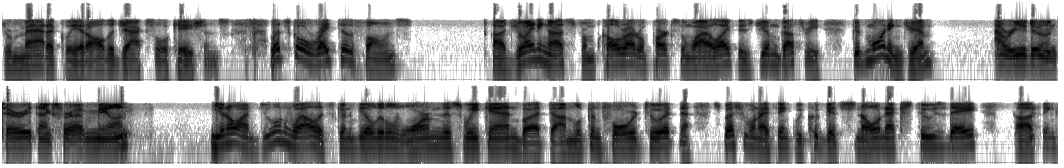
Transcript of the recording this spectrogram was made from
dramatically at all the Jack's locations. Let's go right to the phones. Uh, joining us from Colorado Parks and Wildlife is Jim Guthrie. Good morning, Jim. How are you doing, Terry? Thanks for having me on. You know, I'm doing well. It's going to be a little warm this weekend, but I'm looking forward to it, especially when I think we could get snow next Tuesday. Uh, things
